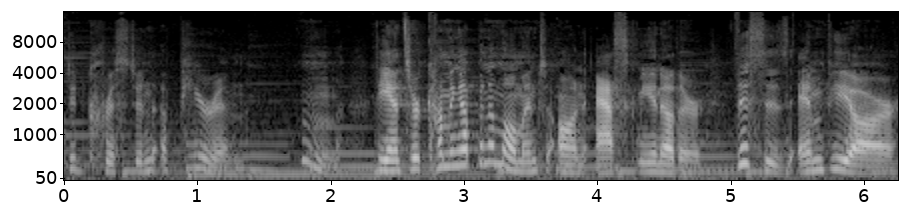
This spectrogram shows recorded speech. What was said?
did Cristin appear in? Hmm. The answer coming up in a moment on Ask Me Another. This is NPR.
